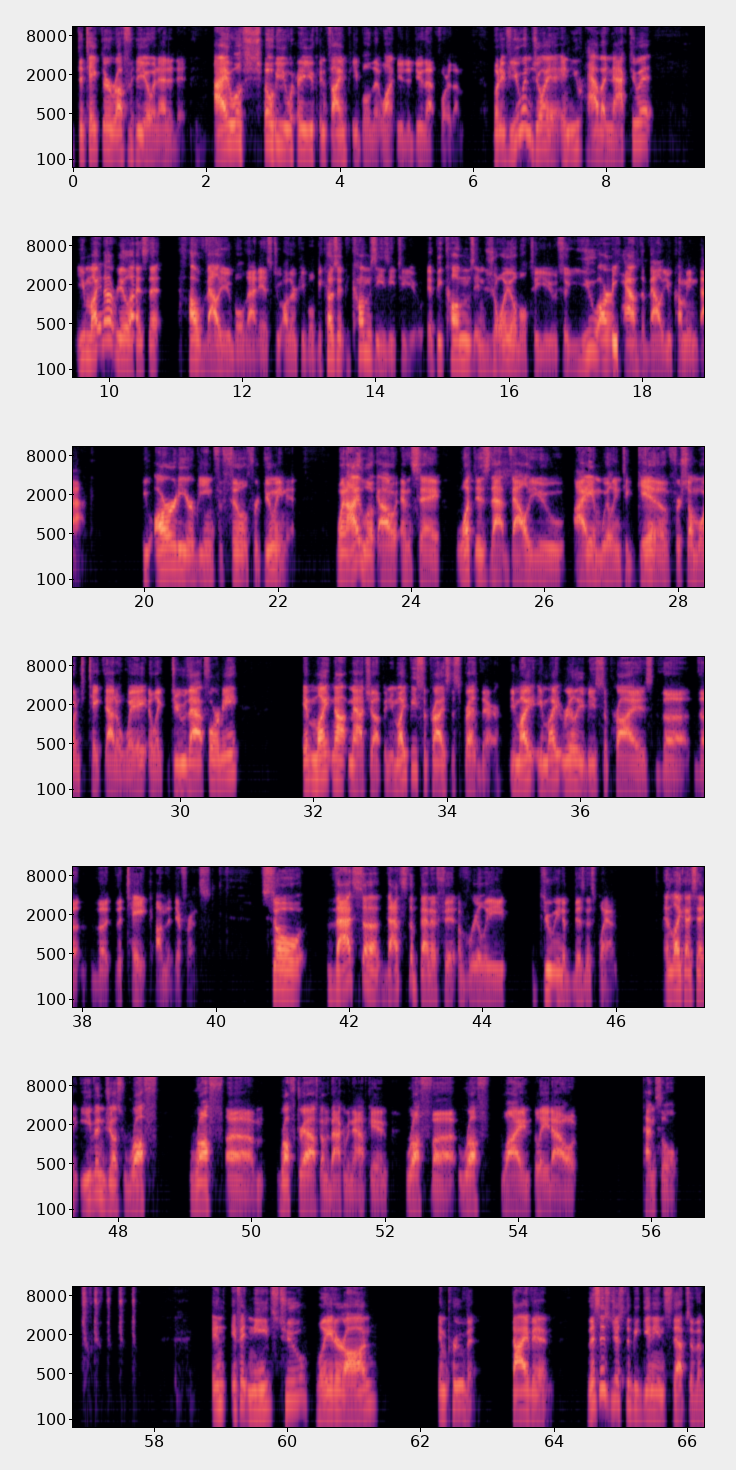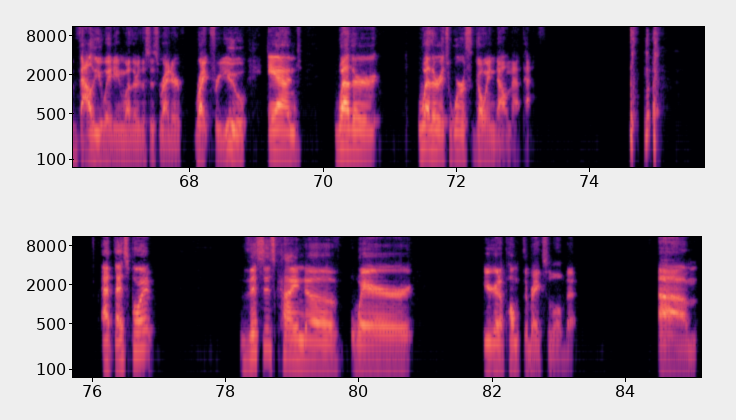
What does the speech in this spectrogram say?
to take their rough video and edit it. I will show you where you can find people that want you to do that for them. But if you enjoy it and you have a knack to it, you might not realize that how valuable that is to other people because it becomes easy to you. It becomes enjoyable to you. So you already have the value coming back. You already are being fulfilled for doing it. When I look out and say, what is that value I am willing to give for someone to take that away and like do that for me? It might not match up and you might be surprised the spread there. You might you might really be surprised the the the the take on the difference. So that's uh that's the benefit of really doing a business plan. And like i said even just rough rough um rough draft on the back of a napkin rough uh rough line laid out pencil in if it needs to later on improve it, dive in. This is just the beginning steps of evaluating whether this is right or right for you and whether whether it's worth going down that path. At this point, this is kind of where you're going to pump the brakes a little bit. Um,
